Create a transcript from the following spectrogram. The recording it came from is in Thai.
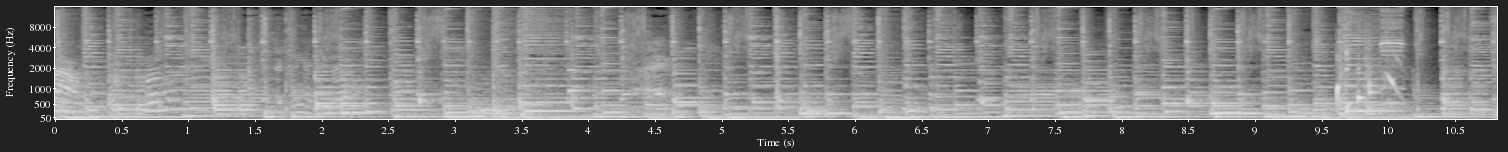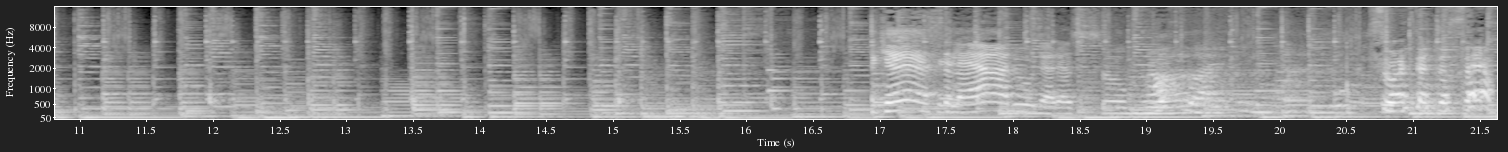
เค เสร็จแล้วดูเดี๋ยวเดี๋ยวซูมสวยสวยแต่จะแซ่บ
